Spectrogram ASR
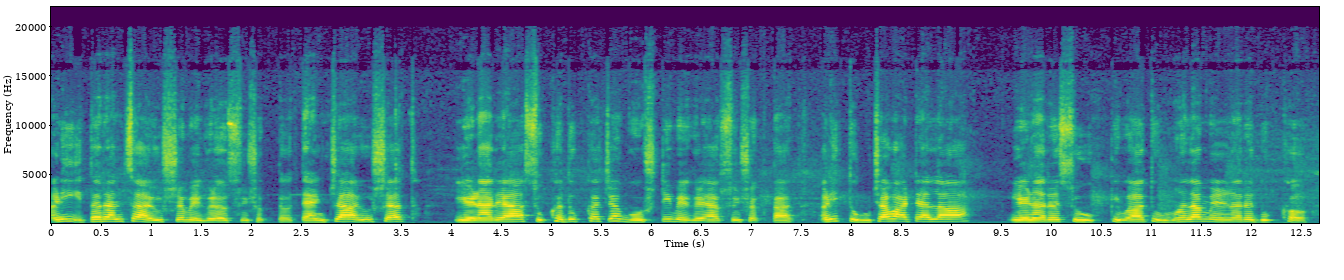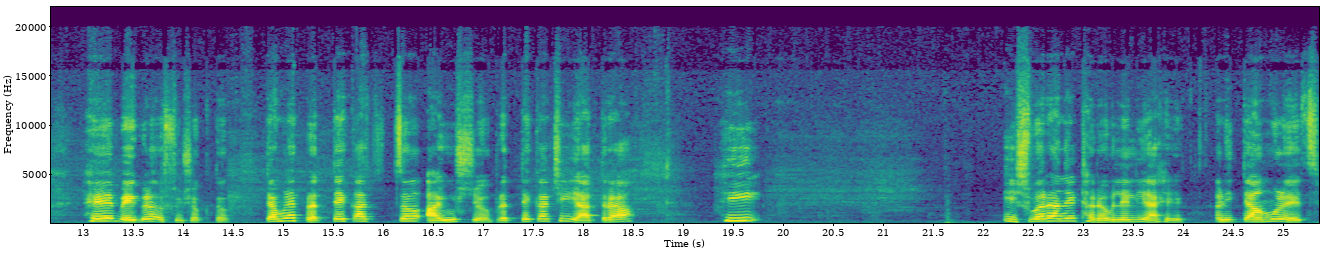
आणि इतरांचं आयुष्य वेगळं असू शकतं. त्यांच्या आयुष्यात येणाऱ्या सुखदुःखाच्या गोष्टी वेगळ्या असू शकतात आणि तुमच्या वाट्याला येणारं सुख किंवा तुम्हाला मिळणारं दुःख हे वेगळं असू शकतं. त्यामुळे प्रत्येकाचं आयुष्य प्रत्येकाची यात्रा ही ईश्वराने ठरवलेली आहे. आणि त्यामुळेच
